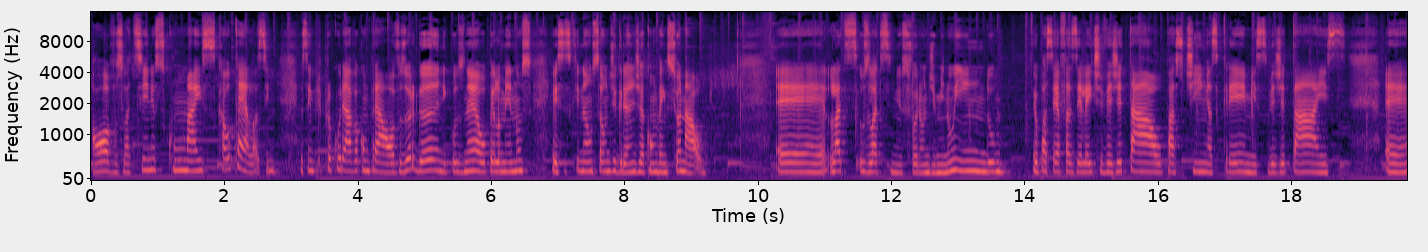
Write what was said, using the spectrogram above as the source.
ovos, laticínios com mais cautela, assim. Eu sempre procurava comprar ovos orgânicos, né, ou pelo menos esses que não são de granja convencional. É, os laticínios foram diminuindo, eu passei a fazer leite vegetal, pastinhas, cremes vegetais, é,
